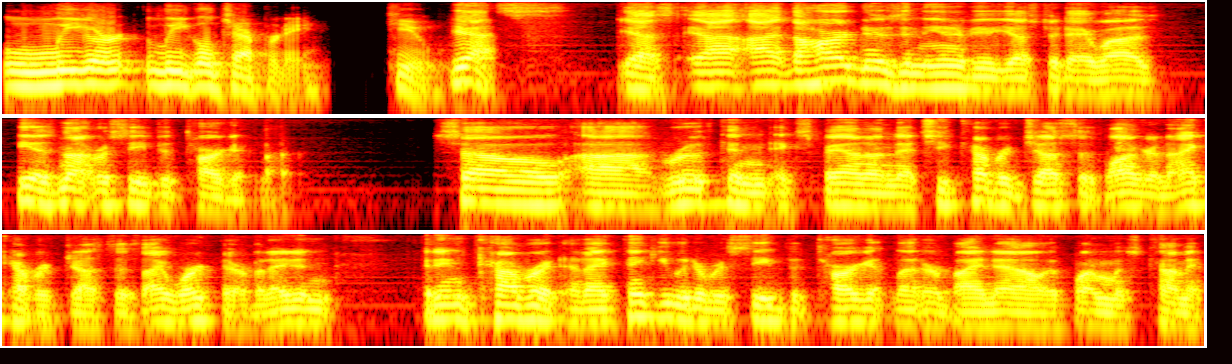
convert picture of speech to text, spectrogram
legal legal jeopardy? Hugh. Yes, yes. Uh, I, the hard news in the interview yesterday was he has not received a target letter. So uh, Ruth can expand on that. She covered justice longer than I covered justice. I worked there, but I didn't. I didn't cover it, and I think he would have received the target letter by now if one was coming.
